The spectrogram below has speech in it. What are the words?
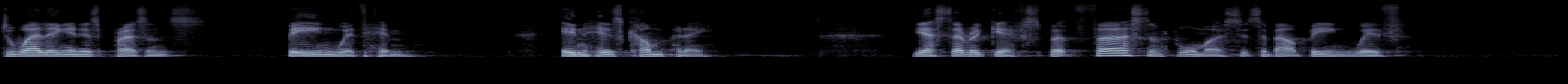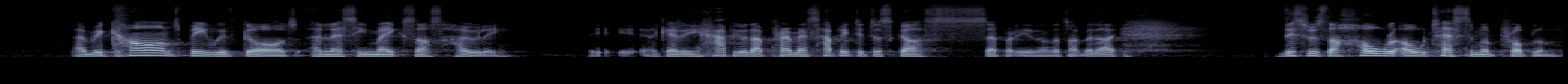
dwelling in his presence, being with him, in his company. Yes, there are gifts, but first and foremost, it's about being with. And we can't be with God unless he makes us holy. Again, are you happy with that premise? Happy to discuss separately another time. But this was the whole Old Testament problem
